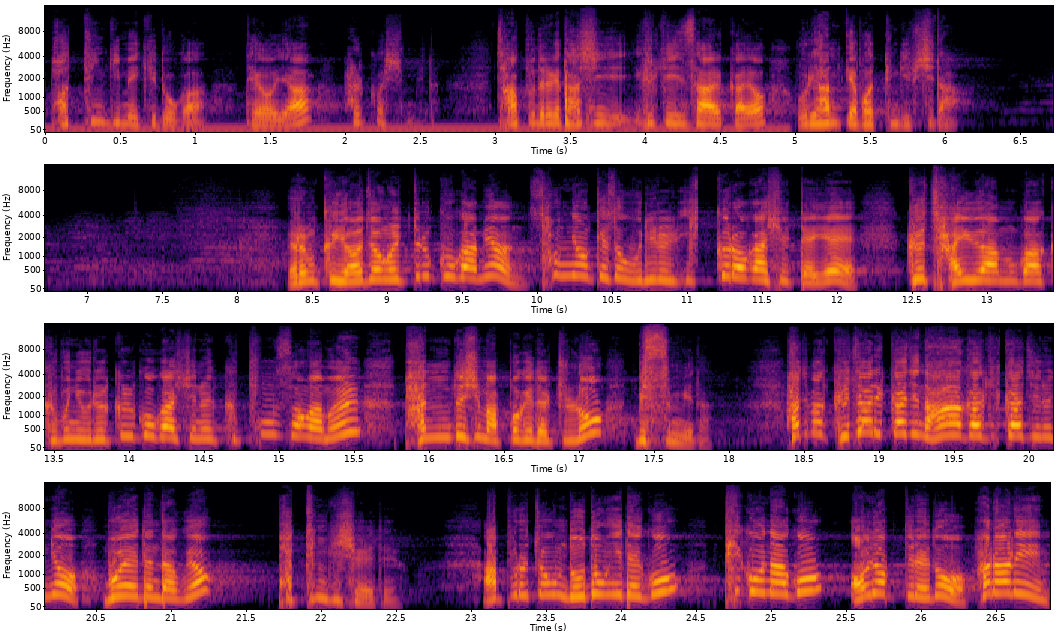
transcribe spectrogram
버틴김의 기도가 되어야 할 것입니다. 자분들에게 다시 이렇게 인사할까요? 우리 함께 버틴깁시다. 여러분 그 여정을 뚫고 가면 성령께서 우리를 이끌어 가실 때에 그 자유함과 그분이 우리를 끌고 가시는 그 풍성함을 반드시 맛보게 될 줄로 믿습니다. 하지만 그 자리까지 나아가기까지는요 뭐 해야 된다고요? 버틴기셔야 돼요. 앞으로 조금 노동이 되고 피곤하고 어렵더라도 하나님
